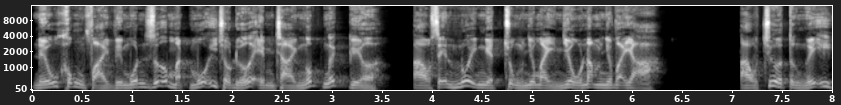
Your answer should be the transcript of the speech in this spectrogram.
nếu không phải vì muốn giữ mặt mũi cho đứa em trai ngốc nghếch kìa, Tao sẽ nuôi nghiệt trùng như mày nhiều năm như vậy à? Tao chưa từng nghĩ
